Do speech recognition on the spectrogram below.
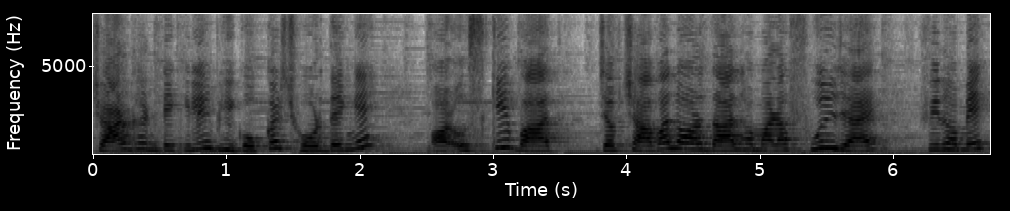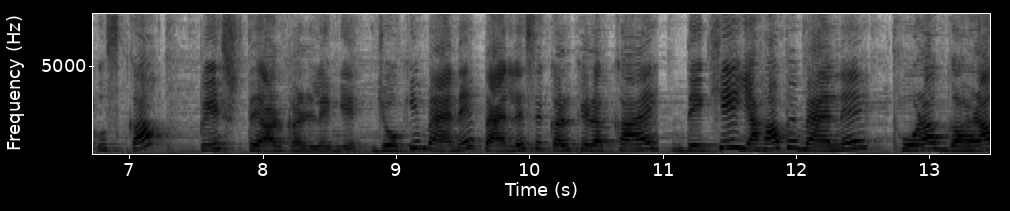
चार घंटे के लिए भिगोकर छोड़ देंगे और उसके बाद जब चावल और दाल हमारा फूल जाए, फिर हम एक उसका पेस्ट तैयार कर लेंगे, जो कि मैंने पहले से करके रखा है। देखिए, यहाँ पे मैंने थोड़ा गहरा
